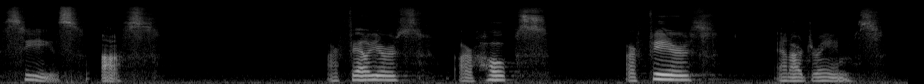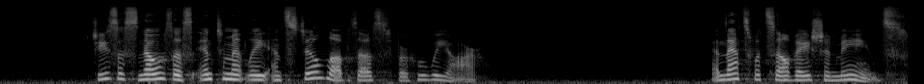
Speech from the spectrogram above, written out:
sees us. Our failures, our hopes, our fears, and our dreams. Jesus knows us intimately and still loves us for who we are. And that's what salvation means.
